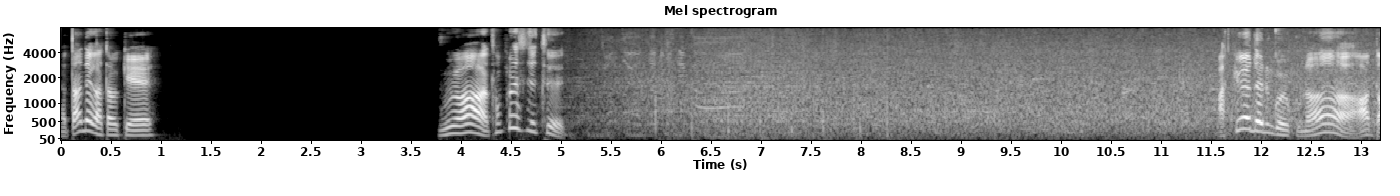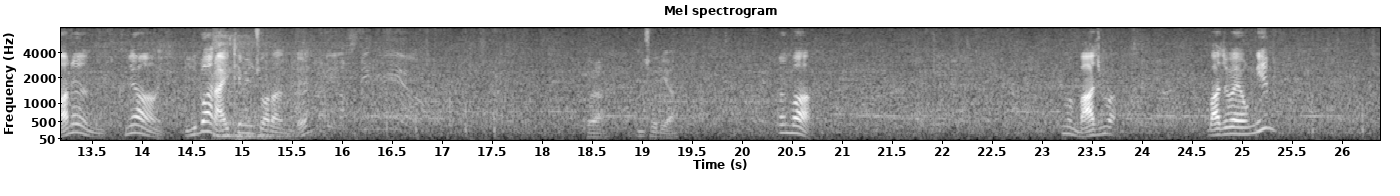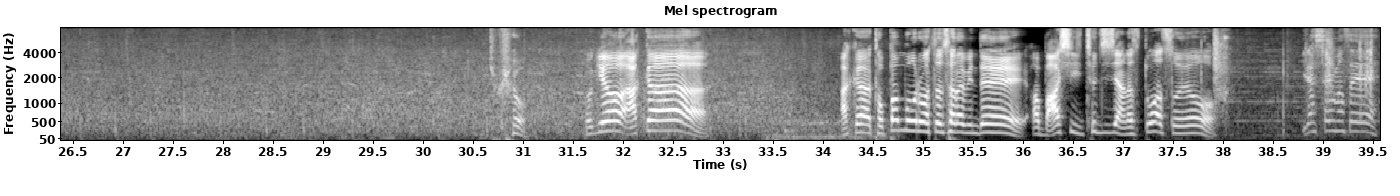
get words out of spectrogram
야, 딴데 갔다 올게 뭐야 텀프레스 제트 아껴야 되는 거였구나. 아, 나는 그냥 일반 아이템인 줄 알았는데. 뭐야, 무슨 소리야. 설마. 그러면 마지막, 마지막 형님? 저기요 아까 아까 덮밥 먹으러 왔던 사람인데 아 맛이 잊혀지지 않아서 또 왔어요. 이라시마세.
